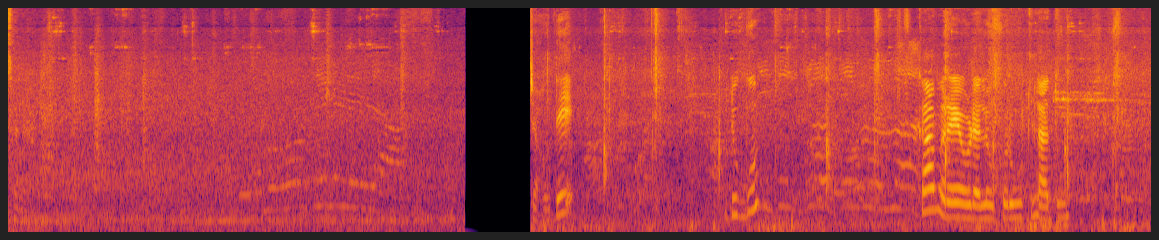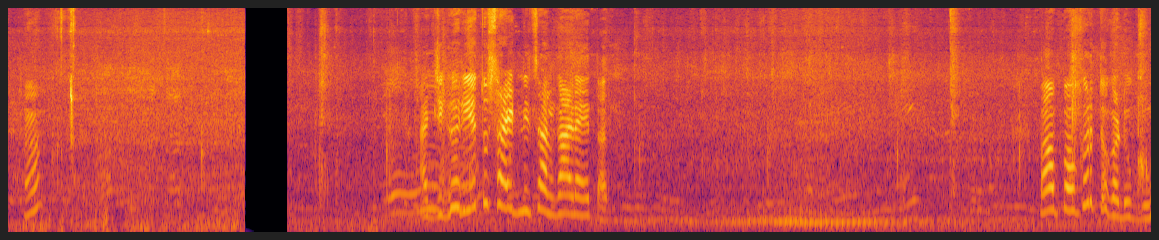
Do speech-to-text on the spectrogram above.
चला जाऊ दे डुगू का बरं एवढ्या लवकर उठला तू? हं? आजी घरी ये तू साईडनी चाल गाड्या येतात. पाव पाव करतो का डुगू?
